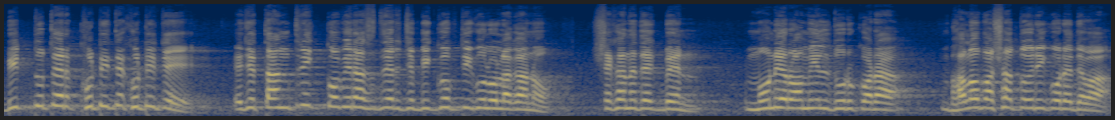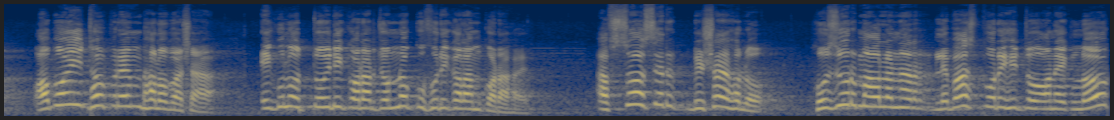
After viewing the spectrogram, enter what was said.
বিদ্যুতের খুঁটিতে খুঁটিতে এই যে তান্ত্রিক কবিরাজদের যে বিজ্ঞপ্তিগুলো লাগানো, সেখানে দেখবেন মনের অমিল দূর করা, ভালোবাসা তৈরি করে দেওয়া, অবৈধ প্রেম ভালোবাসা, এগুলো তৈরি করার জন্য কুফুরি কালাম করা হয়। আফসোসের বিষয় হলো, হুজুর মাওলানার লেবাস পরিহিত অনেক লোক,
